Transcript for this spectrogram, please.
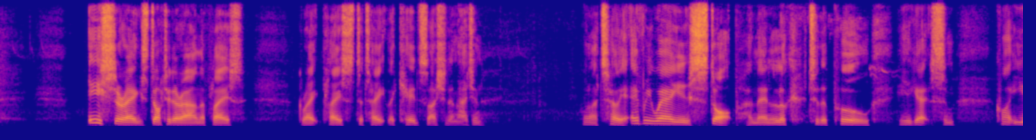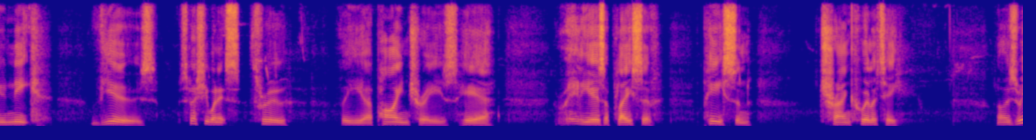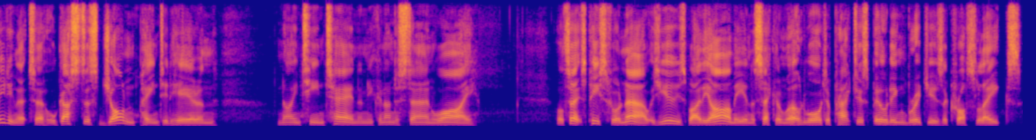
Easter eggs dotted around the place. Great place to take the kids, I should imagine. Well, I tell you, everywhere you stop and then look to the pool, you get some quite unique views, especially when it's through the uh, pine trees here. It really is a place of peace and tranquility. I was reading that uh, Augustus John painted here in 1910 and you can understand why. Although it's peaceful now, it was used by the army in the Second World War to practice building bridges across lakes.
